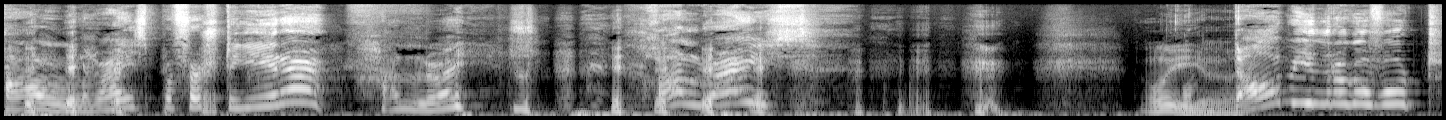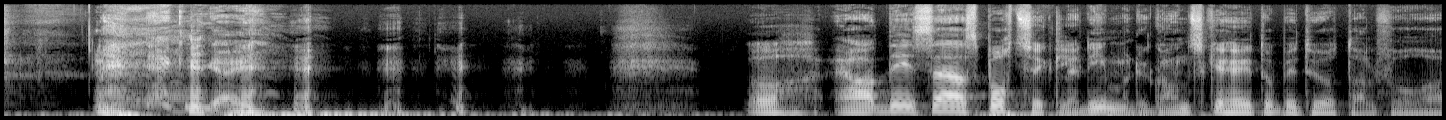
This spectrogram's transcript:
halvveis på første giret! Halvveis! Halvveis! Oi, oi. Da begynner det å gå fort! Det er ikke noe gøy. Oh, ja, disse sportssyklene de må du ganske høyt opp i turtall for å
